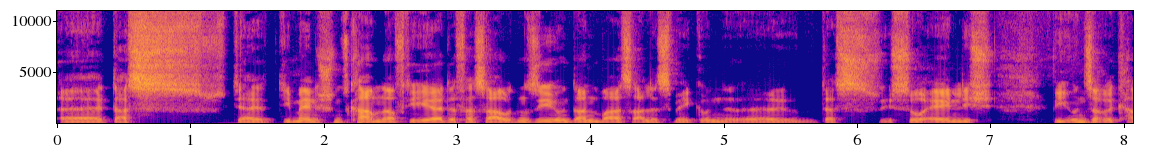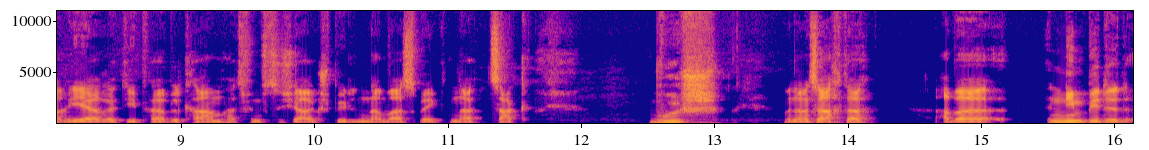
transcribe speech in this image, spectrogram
äh, dass der, die Menschen kamen auf die Erde, versauten sie und dann war es alles weg und äh, das ist so ähnlich wie unsere Karriere, die Purple kam, hat 50 Jahre gespielt und dann war es weg, na zack, wusch. Und dann sagt er, aber nimm bitte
